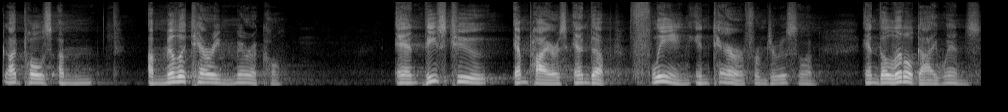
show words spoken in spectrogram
God pulls a, a military miracle. And these two empires end up fleeing in terror from Jerusalem. And the little guy wins.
